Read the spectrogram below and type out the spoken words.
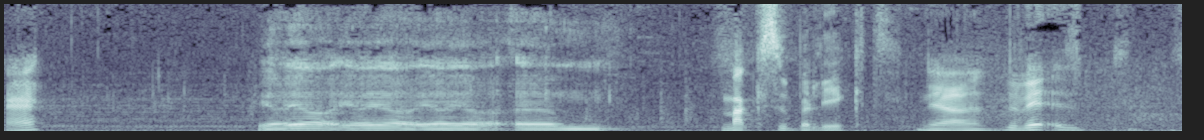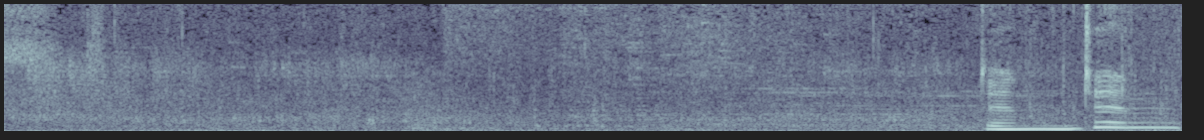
Hä? Ja, ja, ja, ja, ja, ja. Ähm, Max überlegt. Ja, Dum, dum,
